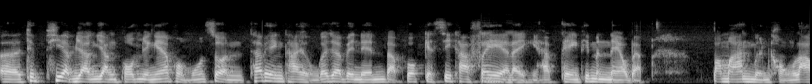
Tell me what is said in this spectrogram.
เอ่อเทียบเทียบอย่างอย่างผมอย่างเงี้ยผมส่วนถ้าเพลงไทยผมก็จะไปเน้นแบบพวกเก s ซี่คาเฟ่อะไรอย่างเงี้ยครับเพลงที่มันแนวแบบ ประมาณเหมือนของเรา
